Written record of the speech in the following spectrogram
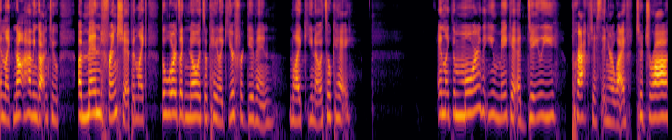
And like not having gotten to amend friendship and like the Lord's like no, it's okay. Like you're forgiven. Like, you know, it's okay. And like the more that you make it a daily practice in your life to draw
